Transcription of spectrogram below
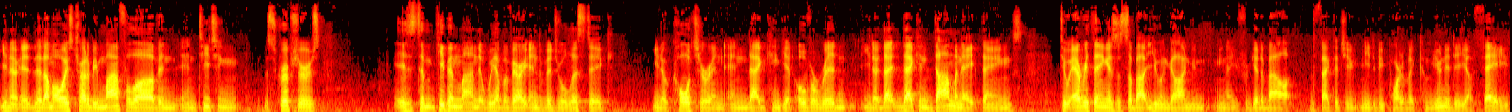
you know, that I'm always trying to be mindful of in, in teaching the scriptures is to keep in mind that we have a very individualistic, you know, culture and, and that can get overridden, you know, that, that can dominate things to everything is just about you and God. And you, you know, you forget about the fact that you need to be part of a community of faith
